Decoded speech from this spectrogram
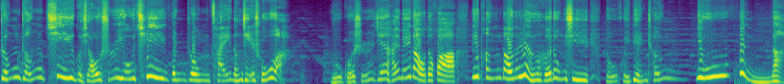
整整七个小时有七分钟才能解除啊！如果时间还没到的话，你碰到的任何东西都会变成牛粪呐！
